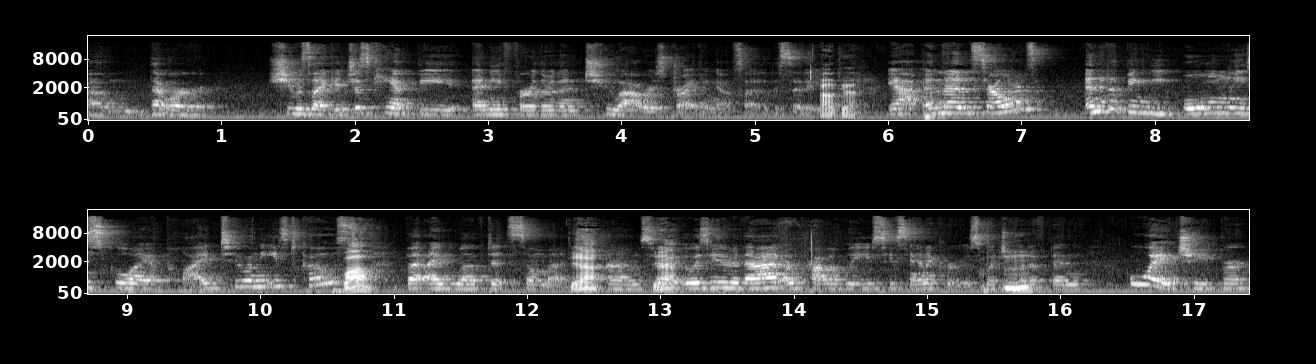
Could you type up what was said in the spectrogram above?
um, that were. She was like, it just can't be any further than two hours driving outside of the city. Okay. Yeah, and then Sarah Lawrence ended up being the only school I applied to on the East Coast. Wow. But I loved it so much. Yeah, Um, so yeah. Mm-hmm. it was either that or probably UC Santa Cruz, which would have been way cheaper.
